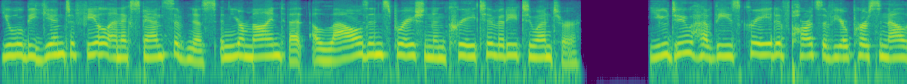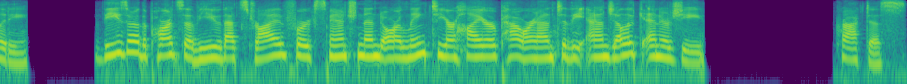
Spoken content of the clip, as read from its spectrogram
you will begin to feel an expansiveness in your mind that allows inspiration and creativity to enter. You do have these creative parts of your personality, these are the parts of you that strive for expansion and are linked to your higher power and to the angelic energy. Practice.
